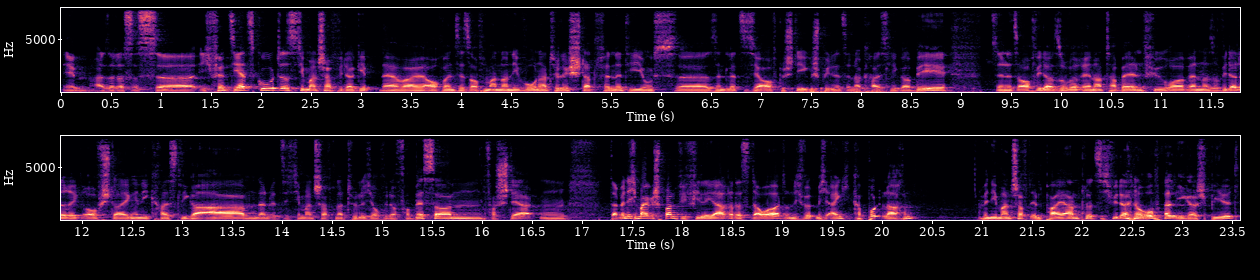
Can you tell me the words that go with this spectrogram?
eben. Also das ist, äh, ich finde es jetzt gut, dass es die Mannschaft wieder gibt, ne? weil auch wenn es jetzt auf einem anderen Niveau natürlich stattfindet, die Jungs äh, sind letztes Jahr aufgestiegen, spielen jetzt in der Kreisliga B, sind jetzt auch wieder souveräner Tabellenführer, werden also wieder direkt aufsteigen in die Kreisliga A, dann wird sich die Mannschaft natürlich auch wieder verbessern, verstärken. Da bin ich mal gespannt, wie viele Jahre das dauert und ich würde mich eigentlich kaputt lachen, wenn die Mannschaft in ein paar Jahren plötzlich wieder in der Oberliga spielt,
